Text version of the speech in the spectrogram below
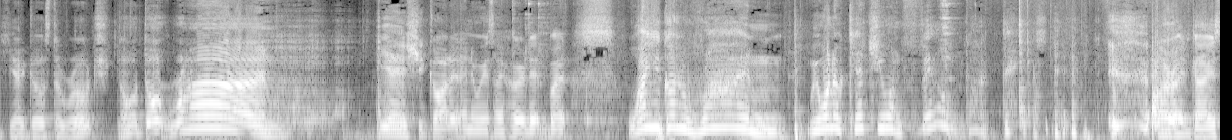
here goes the roach. No, don't run. Yeah, she got it anyways, I heard it, but why you gotta run? We want to catch you on film. God damn Alright, guys.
